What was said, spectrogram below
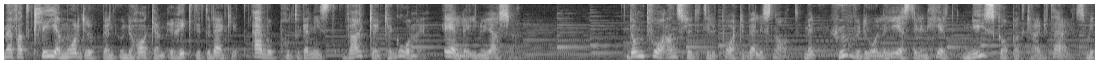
Men för att klia målgruppen under hakan riktigt ordentligt är vår protagonist varken Kagome eller Inuyasha. De två ansluter till ett party väldigt snart, men huvudrollen ges till en helt nyskapad karaktär som vi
